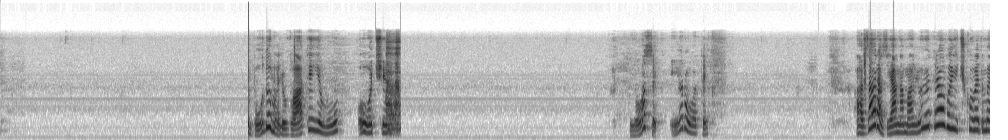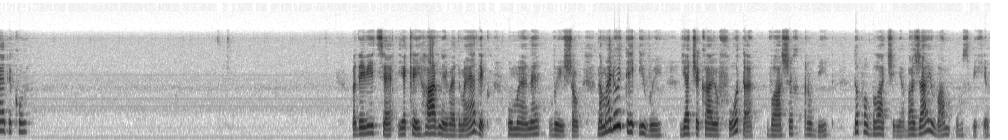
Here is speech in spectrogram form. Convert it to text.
Буду малювати йому очі. Носик і ротик. А зараз я намалюю травичку ведмедику. Подивіться, який гарний ведмедик у мене вийшов. Намалюйте і ви. Я чекаю фото ваших робіт. До побачення. Бажаю вам успіхів!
